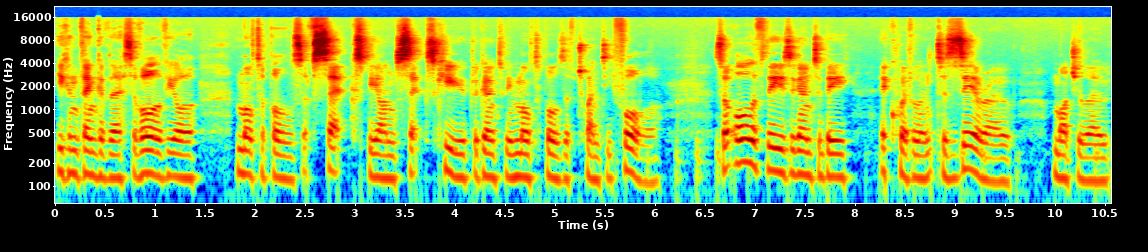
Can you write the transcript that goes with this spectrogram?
you can think of this, of all of your multiples of 6 beyond 6 cubed are going to be multiples of 24. So all of these are going to be equivalent to 0 modulo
